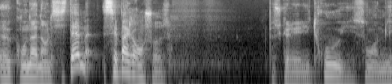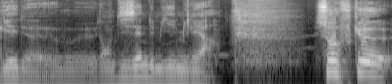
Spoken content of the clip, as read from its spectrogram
euh, qu'on a dans le système, c'est pas grand-chose. Parce que les, trous, ils sont en milliers de, en dizaines de milliers de milliards. Sauf que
